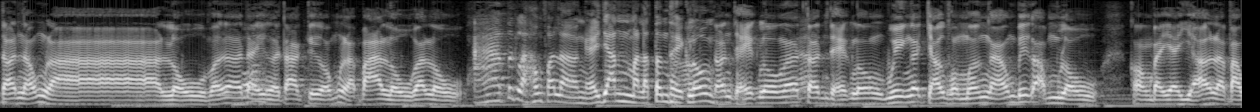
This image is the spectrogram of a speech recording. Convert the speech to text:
tên ổng là lù mà ở đây người ta kêu ổng là ba lù ba lù. À tức là không phải là nghệ danh mà là tên thiệt luôn. tên thiệt luôn á tên thiệt luôn. Nguyên cái chợ phòng mưng à không biết ông lù còn bà già vợ là bà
